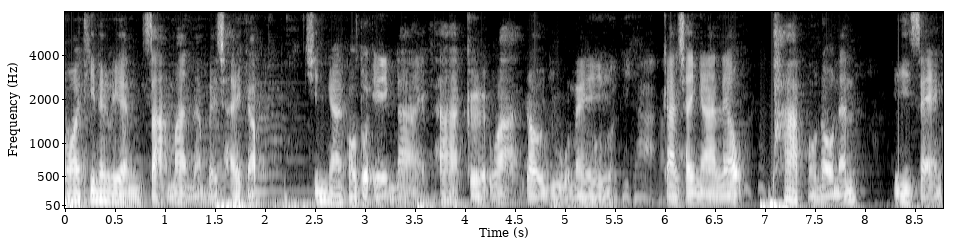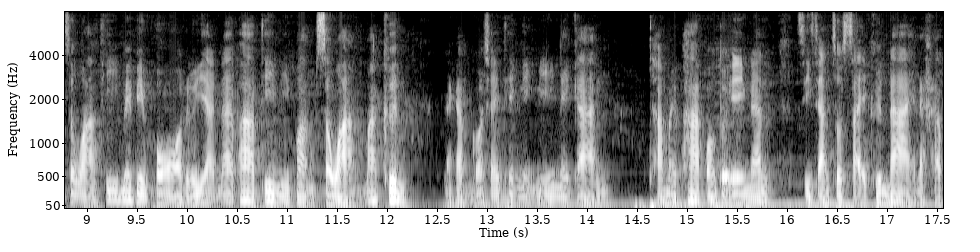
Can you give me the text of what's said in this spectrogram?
น้อยๆ ที่นักเรียนสามารถนำไปใช้กับชิ้นงานของตัวเองได้ ถ้าเกิดว่าเราอยู่ในการใช้งานแล้วภาพของเรานั้น มีแสงสว่างที่ไม่เพียงพอ หรืออยากได้ภาพที่มีความสว่างมากขึ้นนะครับ ก็ใช้เทคนิคนี้ในการทำให้ภาพของตัวเองนั้น สีสันสดใสขึ้นได้นะครับ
